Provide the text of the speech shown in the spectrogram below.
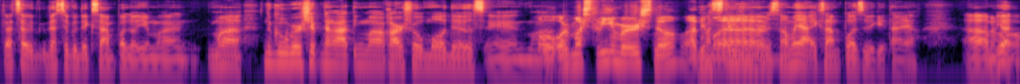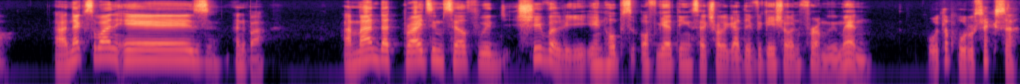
that's a, that's a good example. No? Yung mga, mga nag-worship ng ating mga car show models and mga, O, or mga streamers, no? Ating mga mga, streamers. Mamaya, examples, bigay tayo. Um, yun. Oo. Uh, next one is, ano pa? A man that prides himself with chivalry in hopes of getting sexual gratification from women. Puta, puro sex ah.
